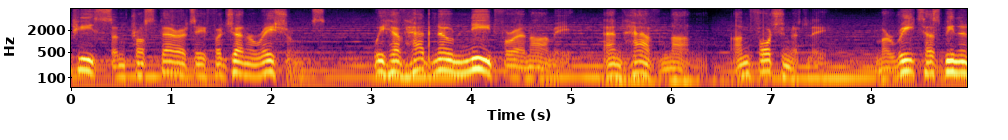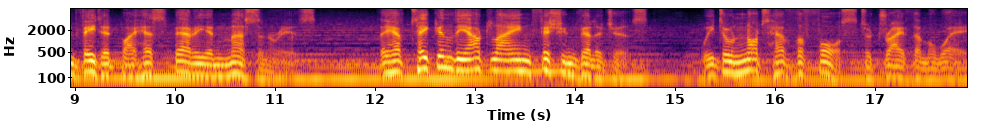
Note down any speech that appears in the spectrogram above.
peace and prosperity for generations. We have had no need for an army, and have none. Unfortunately, Marete has been invaded by Hesperian mercenaries. They have taken the outlying fishing villages. We do not have the force to drive them away.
